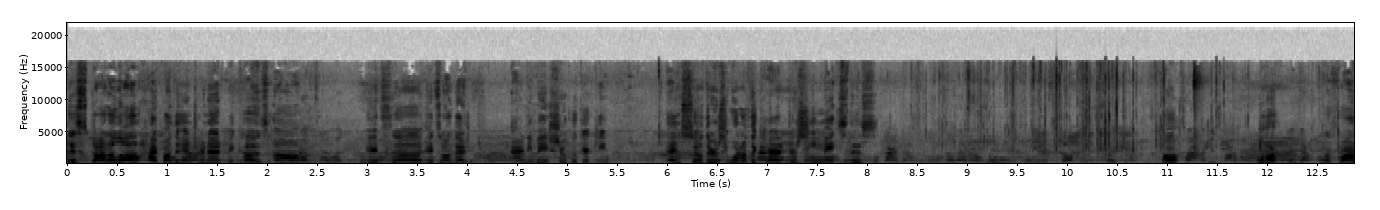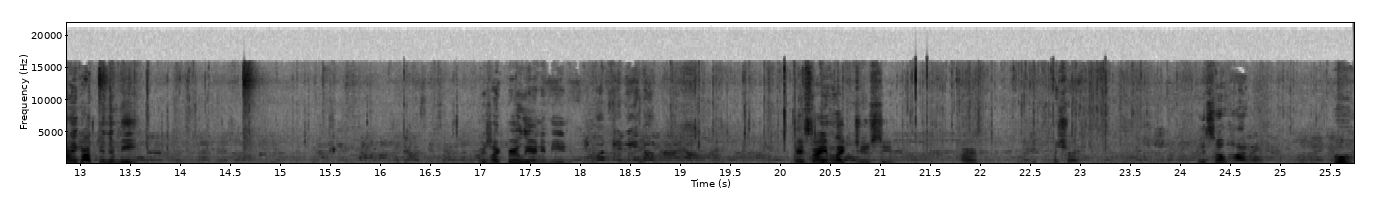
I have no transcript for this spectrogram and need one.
This got a lot of hype on the internet because um, it's uh, it's on that anime Shokugeki, and so there's one of the characters he makes this. Oh, okay. I finally got to the meat. There's like barely any meat. It's not even like juicy. Alright, let's try. It's so hot. Whew.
